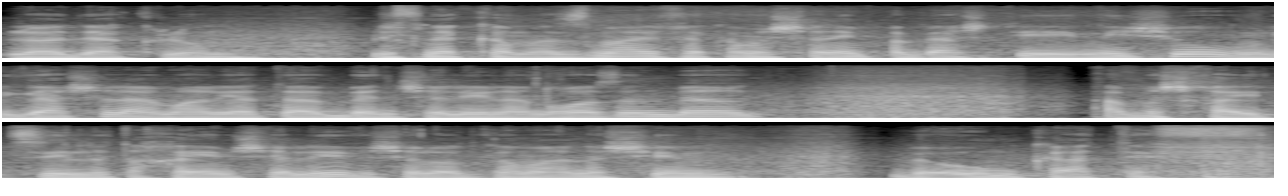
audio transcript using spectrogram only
לא יודע כלום. לפני כמה זמן, לפני כמה שנים, פגשתי מישהו, הוא ניגש אליי, אמר לי, אתה הבן של אילן רוזנברג, אבא שלך הציל את החיים שלי ושל עוד כמה אנשים באום כתף.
